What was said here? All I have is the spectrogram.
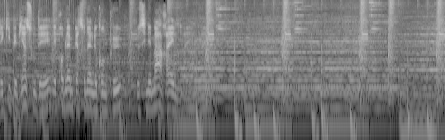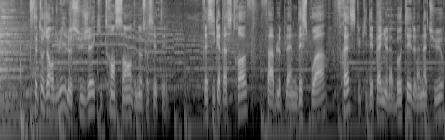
l'équipe est bien soudée, les problèmes personnels ne comptent plus, le cinéma règne. C'est aujourd'hui le sujet qui transcende nos sociétés. Récits catastrophes, fables pleines d'espoir, fresques qui dépeignent la beauté de la nature,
